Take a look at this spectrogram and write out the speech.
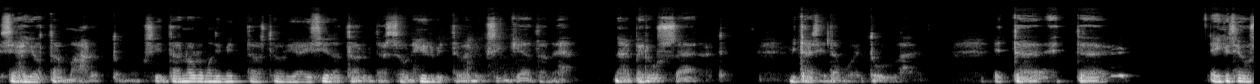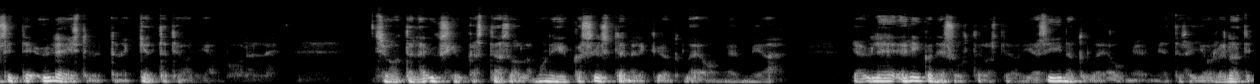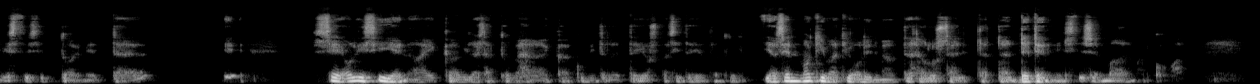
Sehän johtaa mahdottomuuksiin. Tämä normaali mittausteoria ei siellä tarvita, se on hirvittävän yksinkertainen nämä perussäännöt, mitä siitä voi tulla. Että, että, eikä se ole sitten yleistynyt tänne kenttäteoriaan se on tällä yksihiukkastasolla. Monihiukkassysteemillekin tulee ongelmia. Ja yle erikoinen suhteellusteoria, siinä tulee ongelmia, että se ei ole relativistisesti toimi. Että se oli siihen aikaan, vielä saattoi vähän aikaa kuvitella, että jospa sitä jotain Ja sen motivaatio oli nimenomaan, että halusi säilyttää tämä deterministisen maailmankuva.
